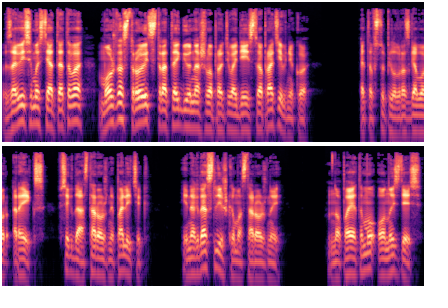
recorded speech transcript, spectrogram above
В зависимости от этого можно строить стратегию нашего противодействия противнику. Это вступил в разговор Рейкс, всегда осторожный политик. Иногда слишком осторожный. Но поэтому он и здесь.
